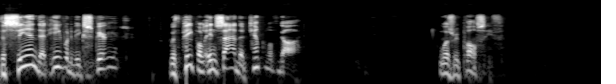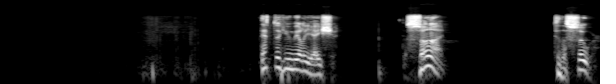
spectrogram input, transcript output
the sin that he would have experienced with people inside the temple of God was repulsive. That's the humiliation. The son to the sewer.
